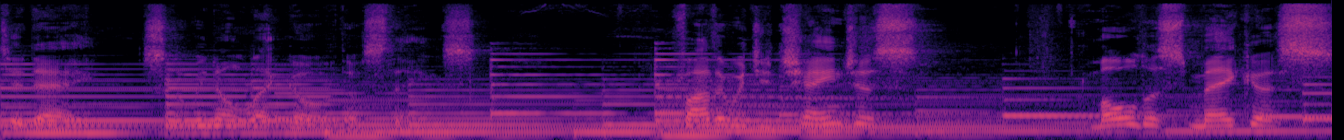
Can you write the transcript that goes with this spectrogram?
today so that we don't let go of those things? Father, would you change us, mold us, make us,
